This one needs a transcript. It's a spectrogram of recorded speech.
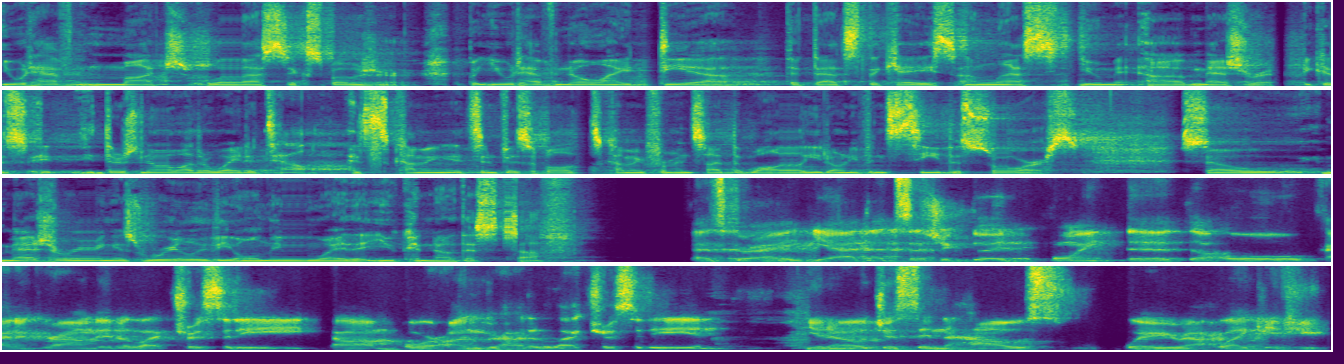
you would have much less exposure. But you would have no idea that that's the case unless you uh, measure it because it, there's no other way to tell. It's coming, it's invisible, it's coming from inside the wall. You don't even see the source. So measuring is really the only way that you can know this stuff. That's great. Yeah, that's such a good point. The the whole kind of grounded electricity um, or ungrounded electricity, and you know, just in the house where you're at. Like if you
